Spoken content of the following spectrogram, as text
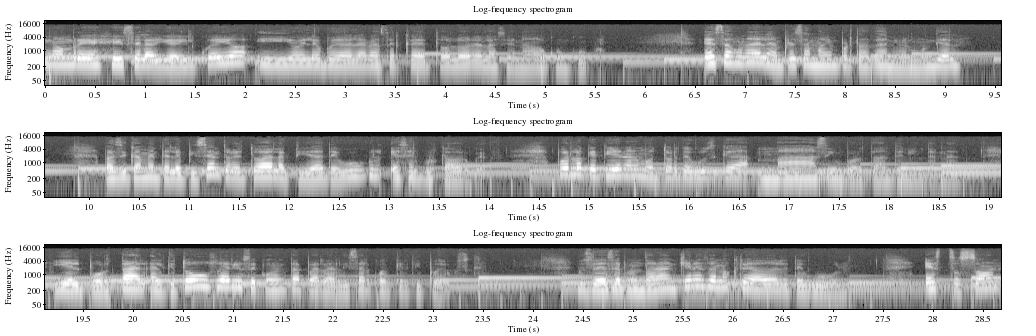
nombre es Hazel Abigail Cuello y hoy les voy a hablar acerca de todo lo relacionado con Google. Esta es una de las empresas más importantes a nivel mundial. Básicamente el epicentro de toda la actividad de Google es el buscador web, por lo que tiene el motor de búsqueda más importante en Internet y el portal al que todo usuario se conecta para realizar cualquier tipo de búsqueda. Ustedes se preguntarán quiénes son los creadores de Google. Estos son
